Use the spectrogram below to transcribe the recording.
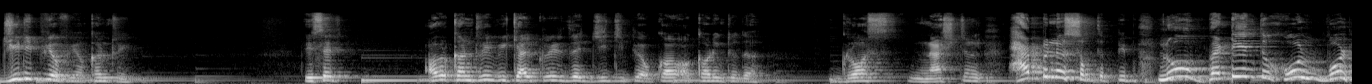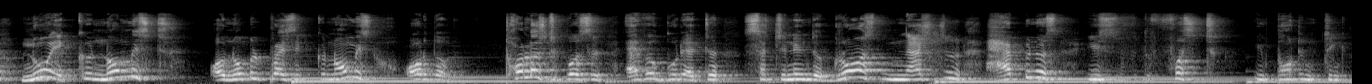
GDP of your country, he said, Our country, we calculate the GDP according to the gross national happiness of the people. Nobody in the whole world, no economist or Nobel Prize economist or the tallest person ever good at such a name. The gross national happiness is the first important thing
